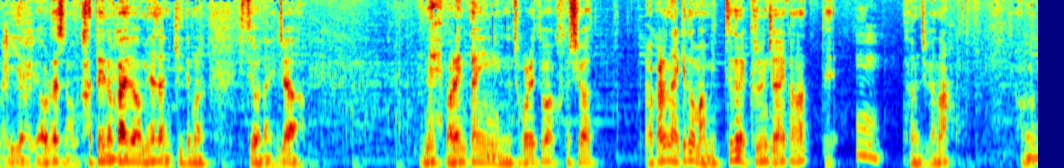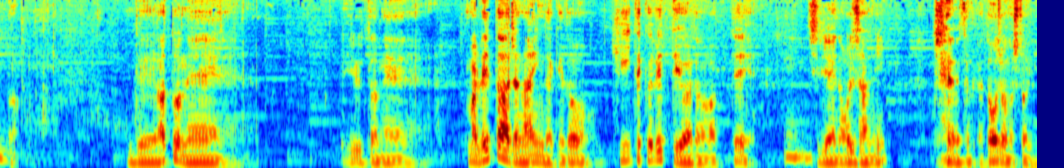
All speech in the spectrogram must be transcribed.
まあいいや。俺たちの家庭の会話を皆さんに聞いてもらう必要はない。じゃあねバレンタインのチョコレートは今年はわからないけどまあ3つぐらい来るんじゃないかなってうん。感じかな。分かった、であとね言うたねまあレターじゃないんだけど聞いてくれって言われたのがあってうん。知り合いのおじさんに知り合いのおじさんとか道場の人に、ね、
